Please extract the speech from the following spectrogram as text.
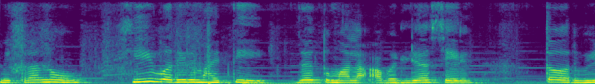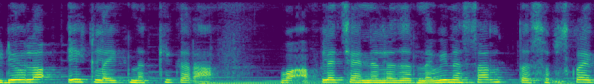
मित्रांनो ही वरील माहिती जर तुम्हाला आवडली असेल तर व्हिडिओला एक लाईक नक्की करा व आपल्या चॅनलला जर नवीन असाल तर सबस्क्राईब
